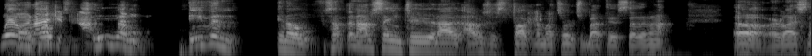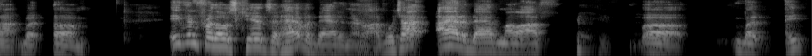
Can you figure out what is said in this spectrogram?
Well, Well, and I folks, can I, even- I'm- even you know something I've seen too, and I, I was just talking to my church about this the other night, uh, or last night. But um, even for those kids that have a dad in their life, which I I had a dad in my life, uh, but he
